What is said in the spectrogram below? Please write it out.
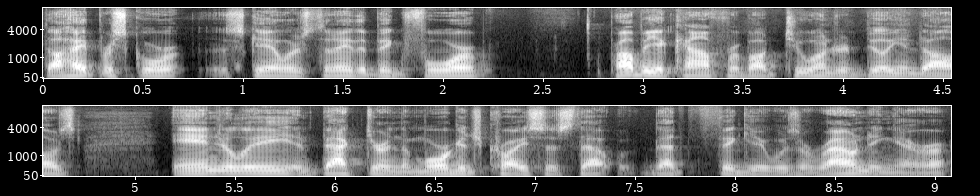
The hyperscalers uh, today, the big four, probably account for about $200 billion annually. And back during the mortgage crisis, that, that figure was a rounding error.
